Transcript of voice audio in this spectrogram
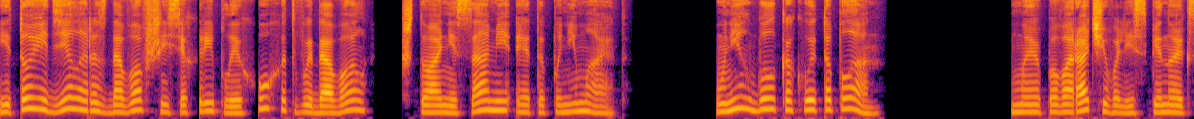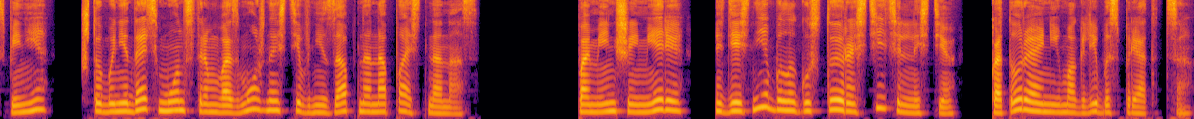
и то и дело раздававшийся хриплый хохот выдавал, что они сами это понимают. У них был какой-то план. Мы поворачивались спиной к спине, чтобы не дать монстрам возможности внезапно напасть на нас. По меньшей мере, здесь не было густой растительности, в которой они могли бы спрятаться.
